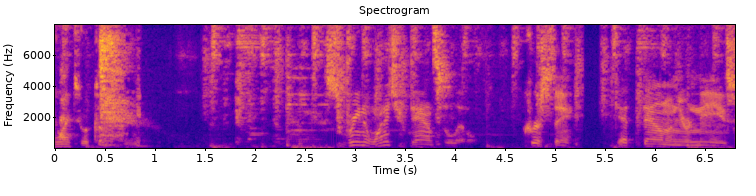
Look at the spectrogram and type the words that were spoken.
you like to accompany me? Sabrina, why don't you dance a little? Christy, get down on your knees.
